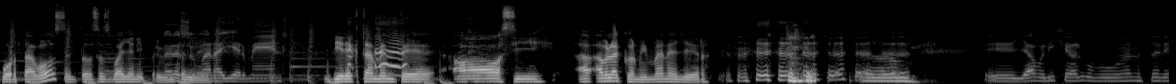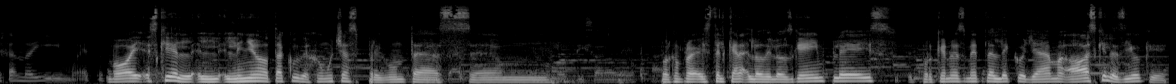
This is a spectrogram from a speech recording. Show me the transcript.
portavoz, entonces vayan y pregúntenle. su manager, man. Directamente. Oh, sí. habla con mi manager. Um, eh, ya, elige algo, pues, no estoy dejando ahí muerto. Pues. Voy, es que el, niño Otaku dejó muchas preguntas. Em, por ejemplo, ahí está el canal, lo de los gameplays. ¿Por qué no es Metal de Kojama? Ah, es que les digo que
